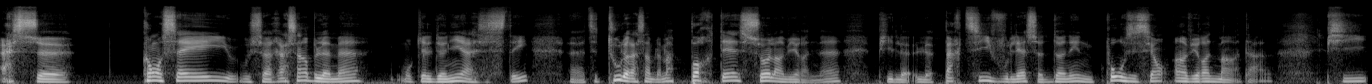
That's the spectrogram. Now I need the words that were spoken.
à ce conseil ou ce rassemblement auquel Denis a assisté, euh, tout le rassemblement portait sur l'environnement, puis le, parti voulait se donner une position environnementale. Puis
